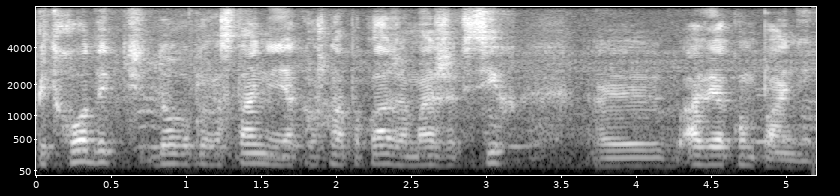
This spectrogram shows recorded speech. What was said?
підходить до використання як ручна поклажа майже всіх авіакомпаній.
